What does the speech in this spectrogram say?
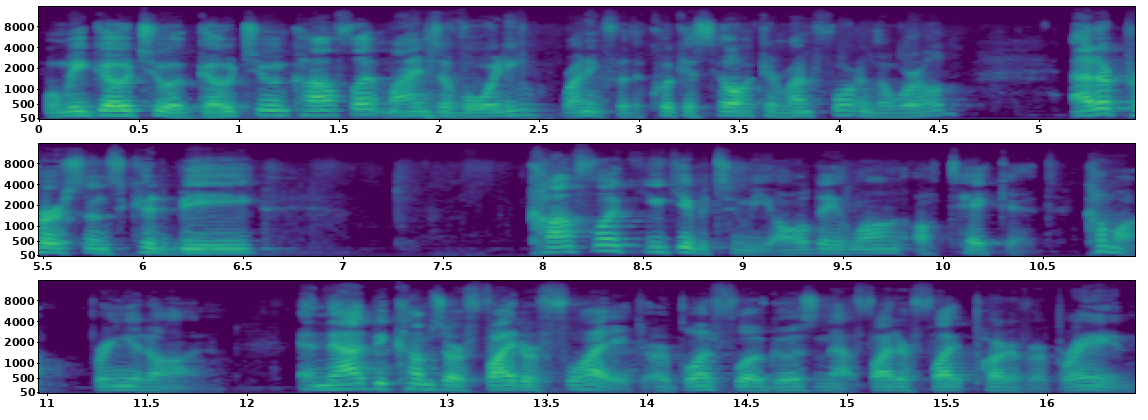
when we go to a go to in conflict, mine's avoiding, running for the quickest hill I can run for in the world other persons could be conflict, you give it to me all day long, I'll take it. Come on, bring it on. And that becomes our fight or flight. Our blood flow goes in that fight or flight part of our brain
